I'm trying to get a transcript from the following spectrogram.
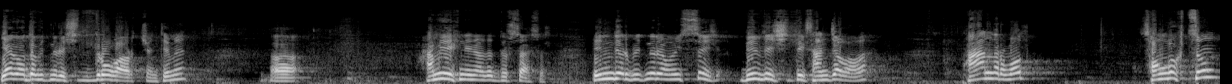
Яг одоо бид нэр ишлэл рүүгээ орж байна тийм ээ. А хамгийн ихний надад төрсэн асуулт. Энэ дээр бид нэр уншсан Библийн ишлэлийг санаж байгаа. Та нар бол сонгогдсон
